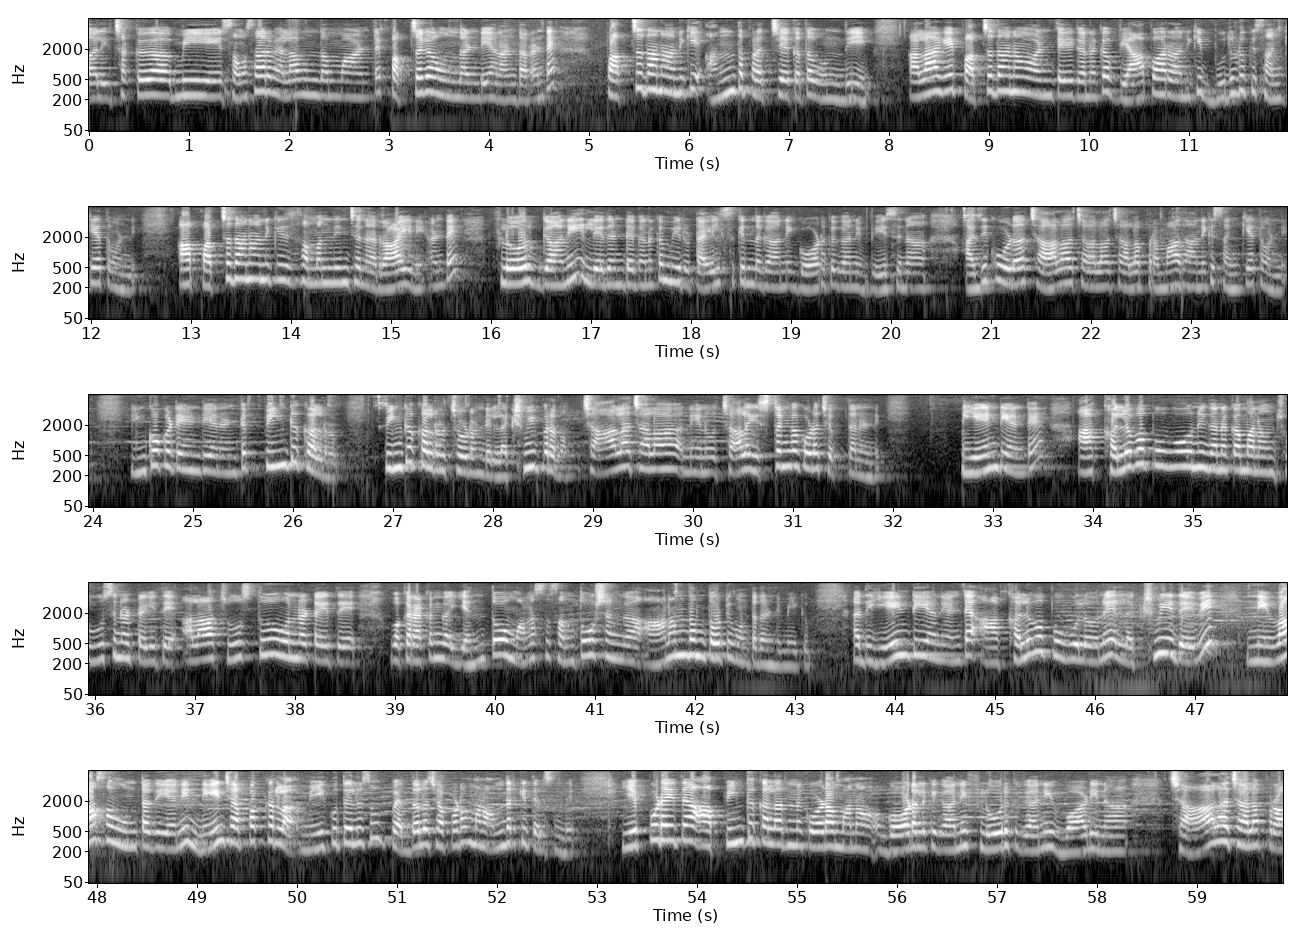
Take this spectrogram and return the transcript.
కావాలి. చక్కగా మీ సంసారం ఎలా ఉందమ్మా అంటే పచ్చగా ఉందండి అని అంటారు. అంటే పచ్చదనానికి అంత ప్రత్యేకత ఉంది. అలాగే పచ్చదనం అంటే గనక వ్యాపారానికి బుధుడికి సంకేతం అండి. ఆ పచ్చదనానికి సంబంధించిన రాయిని అంటే ఫ్లోర్కి కానీ లేదంటే గనక మీరు టైల్స్ కింద కానీ గోడకు కానీ వేసినా అది కూడా చాలా చాలా చాలా ప్రమాదానికి సంకేతం అండి. ఇంకొకటి ఏంటి అని అంటే పింక్ కలర్. పింక్ కలర్ చూడండి లక్ష్మీప్రదం చాలా చాలా నేను చాలా ఇష్టంగా కూడా చెప్తానండి. ఏంటి అంటే ఆ కలువ పువ్వుని గనక మనం చూసినట్టయితే అలా చూస్తూ ఉన్నట్టయితే ఒక రకంగా ఎంతో మనసు సంతోషంగా ఆనందంతో ఉంటుందండి మీకు. అది ఏంటి అని అంటే ఆ కలువ పువ్వులోనే లక్ష్మీదేవి నివాసం ఉంటుంది అని నేను చెప్పక్కర్లా. మీకు తెలుసు పెద్దలు చెప్పడం మనం అందరికీ తెలిసిందే. ఎప్పుడైతే ఆ పింక్ కలర్ని కూడా మనం గోడలకి కానీ ఫ్లోర్కి కానీ వాడినా చాలా చాలా ప్రా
